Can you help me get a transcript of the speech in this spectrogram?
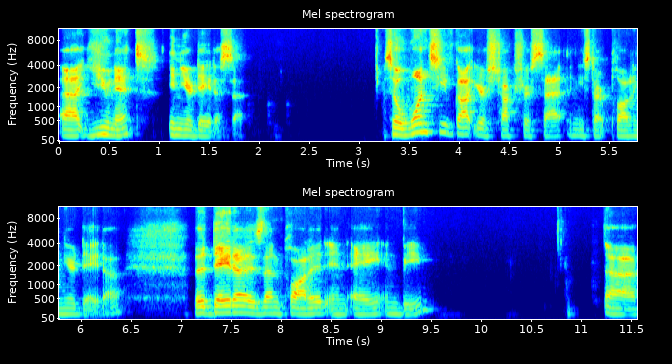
uh, unit in your data set. So once you've got your structure set and you start plotting your data, the data is then plotted in A and B uh,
